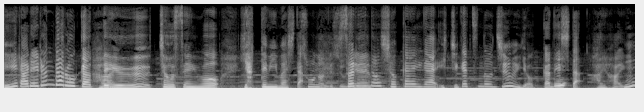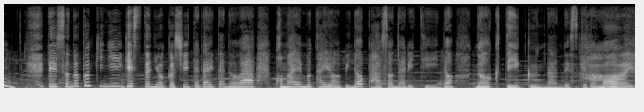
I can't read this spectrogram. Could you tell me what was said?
えられるんだろうかっていう挑戦をやってみました。そうなんですよね。それの初回が1月の14日でした。おはいはい。うん、でその時にゲストにお越しいただいたのは「狛 M 火曜日」のパーソナリティのノークティくんなんですけども、はい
